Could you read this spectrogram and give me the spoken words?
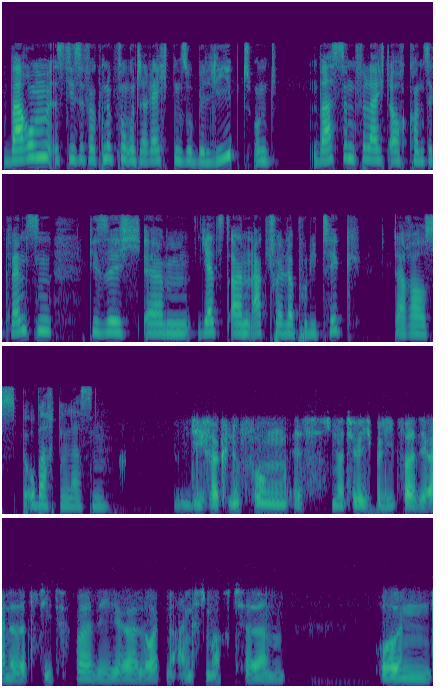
Warum ist diese Verknüpfung unter Rechten so beliebt und was sind vielleicht auch Konsequenzen, die sich ähm, jetzt an aktueller Politik daraus beobachten lassen? Die Verknüpfung ist natürlich beliebt, weil sie einerseits zieht, weil sie äh, Leuten Angst macht ähm, und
